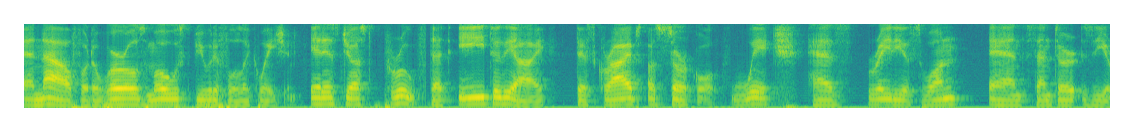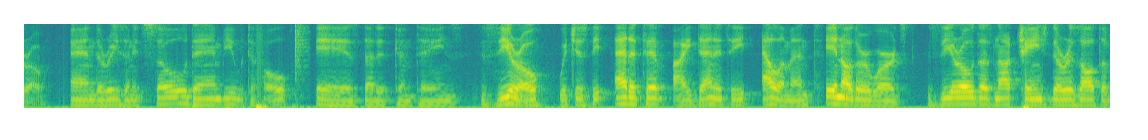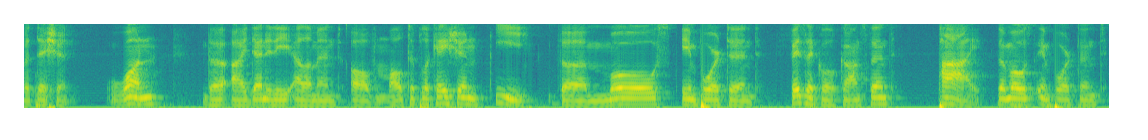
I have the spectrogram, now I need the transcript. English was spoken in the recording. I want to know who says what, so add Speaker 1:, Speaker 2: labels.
Speaker 1: And now for the world's most beautiful equation. It is just proof that e to the i describes a circle which has radius 1 and center 0. And the reason it's so damn beautiful is that it contains 0, which is the additive identity element. In other words, 0 does not change the result of addition. 1 the identity element of multiplication, E, the most important physical constant, pi, the most important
